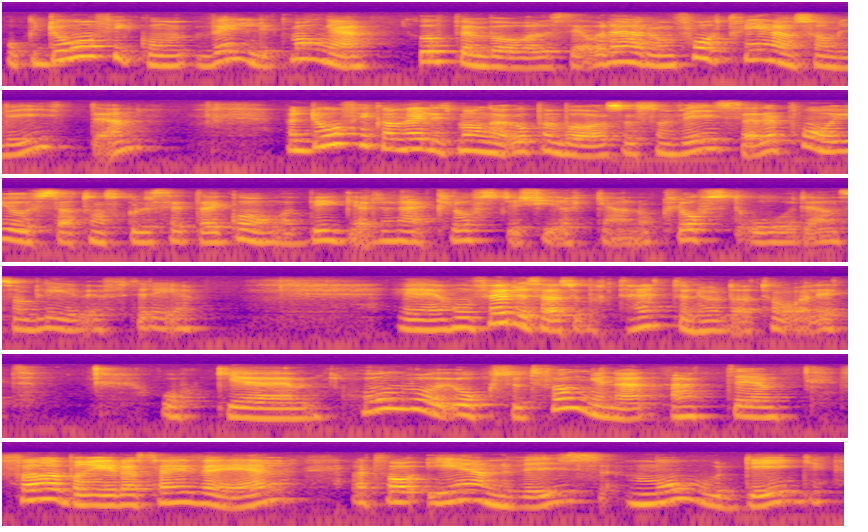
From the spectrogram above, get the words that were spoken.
Och då fick hon väldigt många uppenbarelser och det hade hon fått redan som liten. Men då fick hon väldigt många uppenbarelser som visade på just att hon skulle sätta igång och bygga den här klosterkyrkan och klosterorden som blev efter det. Eh, hon föddes alltså på 1300-talet och eh, hon var ju också tvungen att eh, förbereda sig väl, att vara envis, modig,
